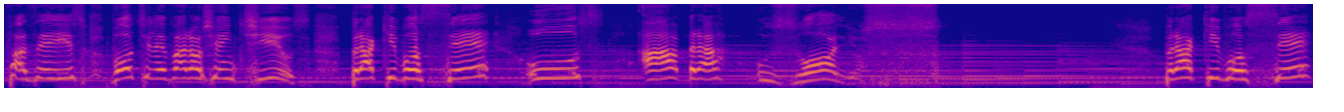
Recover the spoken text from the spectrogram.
fazer isso, vou te levar aos gentios, para que você os abra os olhos, para que você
